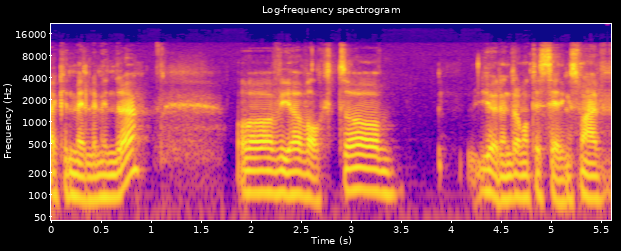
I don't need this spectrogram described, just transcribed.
verken mer eller mindre. Og vi har valgt å gjøre en dramatisering som er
